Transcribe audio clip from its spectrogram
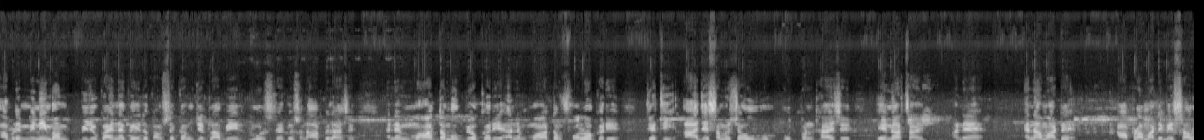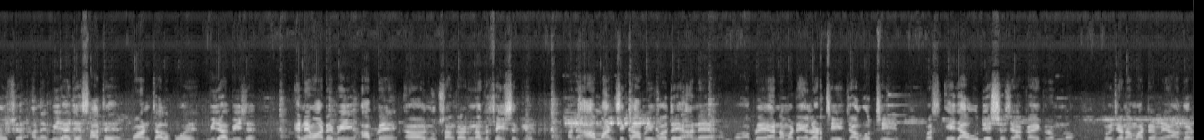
આપણે મિનિમમ બીજું કાંઈ ના કરીએ તો કમસે કમ જેટલા બી રૂલ્સ રેગ્યુલેશન આપેલા છે એને મહત્તમ ઉપયોગ કરીએ અને મહત્તમ ફોલો કરીએ, જેથી આ જે સમસ્યાઓ ઉત્પન્ન થાય છે એ ન થાય. અને એના માટે આપણા માટે બી સારું છે અને બીજા જે સાથે વાહન ચાલકો હોય, બીજા બી છે, એને માટે બી આપણે નુકસાનકારક ન થઈ શકીએ. અને આ માનસિકતા આપણી વધે અને આપણે એના માટે એલર્ટ થઈએ, જાગૃત થઈએ. બસ એ જ આ ઉદ્દેશ્ય છે આ કાર્યક્રમનો. તો જેના માટે અમે આગળ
